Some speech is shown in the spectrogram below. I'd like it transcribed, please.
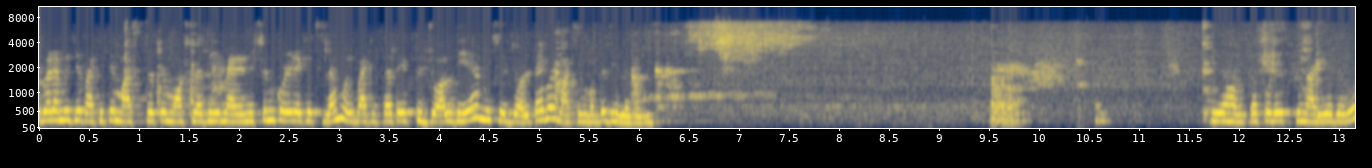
এবার আমি যে বাটিতে মাছটাতে মশলা দিয়ে ম্যারিনেশন করে রেখেছিলাম, ওই বাটিটাতে একটু জল দিয়ে আমি সেই জলটা এবার মাছের মধ্যে ঢেলে দেবো। হালকা করে একটু নাড়িয়ে দেবো।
